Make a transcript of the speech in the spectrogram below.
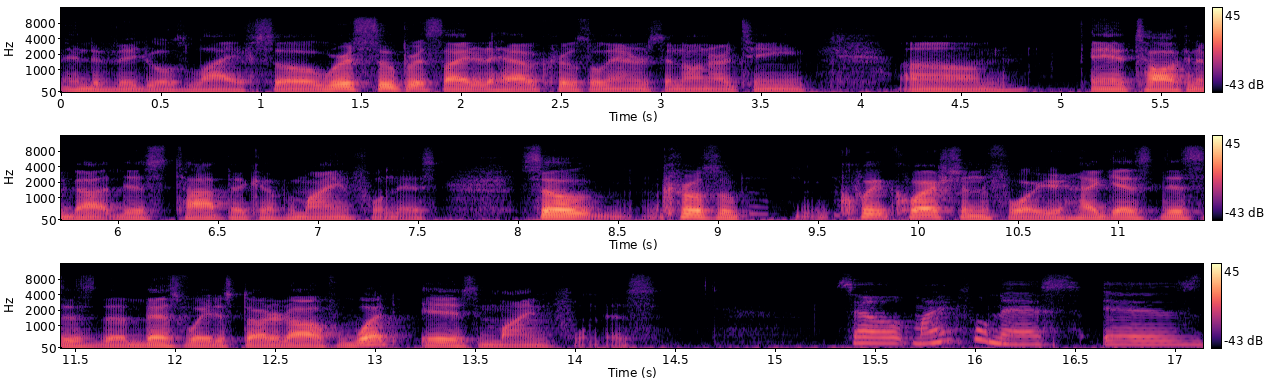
individual's life. So we're super excited to have Crystal Anderson on our team um, and talking about this topic of mindfulness. So Crystal, quick question for you. I guess this is the best way to start it off. What is mindfulness? So, mindfulness is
